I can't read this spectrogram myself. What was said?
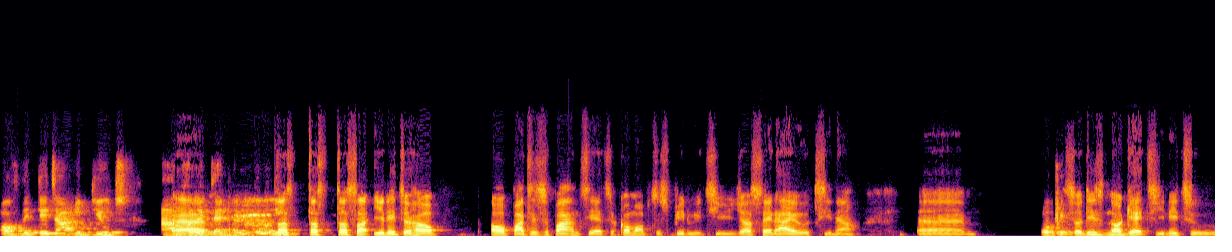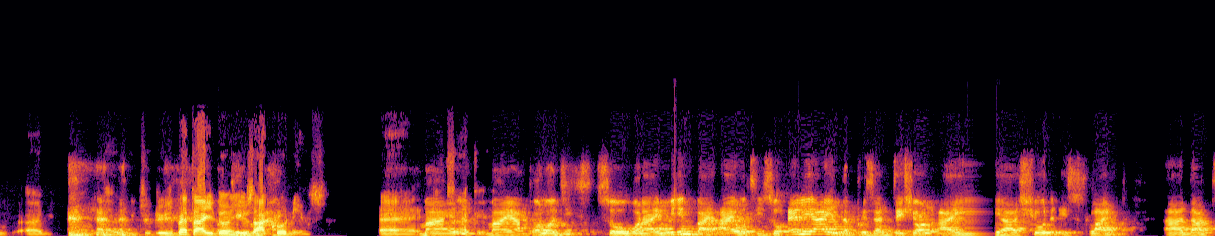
of the data inputs are um, collected. you need to help all participants here to come up to speed with you. You just said IoT now. Um, okay. So these nuggets, you need to um, introduce better. You don't okay. use acronyms. Uh, my exactly. my apologies. So what I mean by IoT. So earlier in the presentation, I uh, showed a slide uh, that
